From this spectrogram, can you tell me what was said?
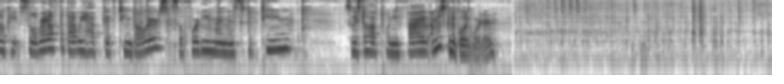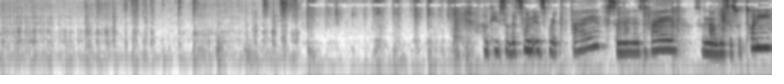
Okay, so right off the bat, we have $15. So 40 minus 15 so we still have 25. I'm just gonna go in order. Okay, so this one is worth five, so minus five. So now leaves us with 20.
